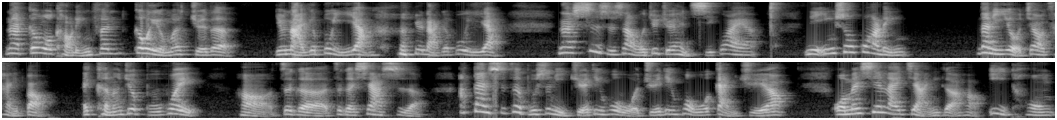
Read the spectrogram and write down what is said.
那跟我考零分，各位有没有觉得有哪一个不一样？有哪个不一样？那事实上我就觉得很奇怪呀、你营收挂零，那你有交财报，哎，可能就不会好这个这个下市了啊！但是这不是你决定或我决定或我感觉哦。我们先来讲一个哈，易通。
